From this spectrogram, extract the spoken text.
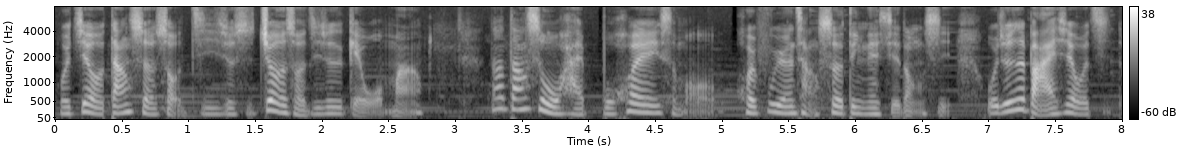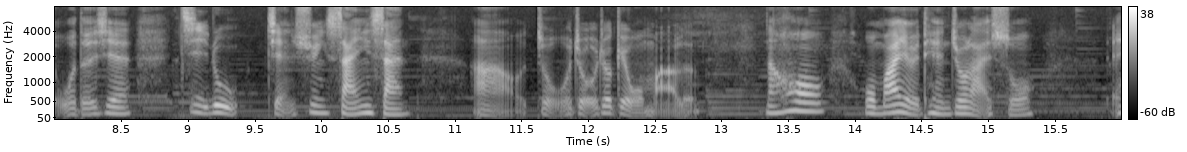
我记得我当时的手机就是旧的手机，就是给我妈。那当时我还不会什么回复原厂设定那些东西，我就是把一些我我的一些记录简讯删一删啊，就我就我就给我妈了。然后我妈有一天就来说：“哎，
